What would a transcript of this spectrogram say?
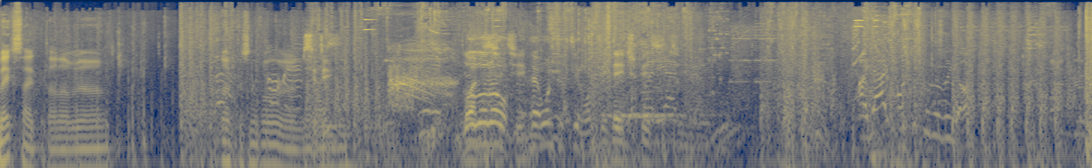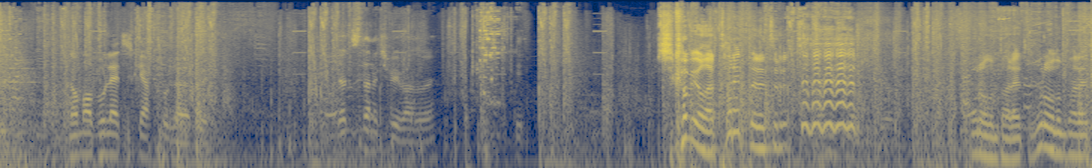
Backside'da adam ya. Arkasına falan herhalde. City. Low, low, low. Hey, 115, 115. Mid HP city. Alarm botu kuruluyor. No more bullets, careful. Uh. That's 10 HP, by the way. Çıkamıyorlar taretten ötürü. vur oğlum taret, vur oğlum taret.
